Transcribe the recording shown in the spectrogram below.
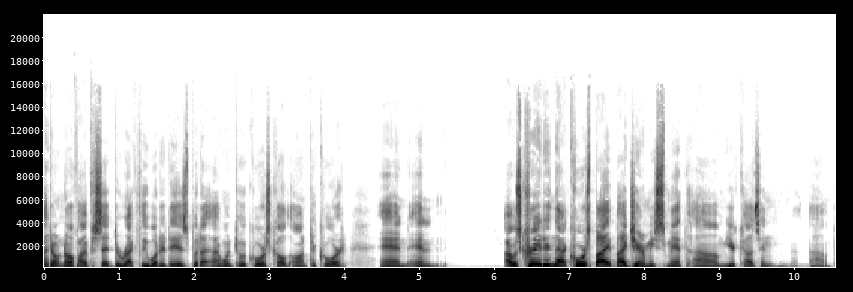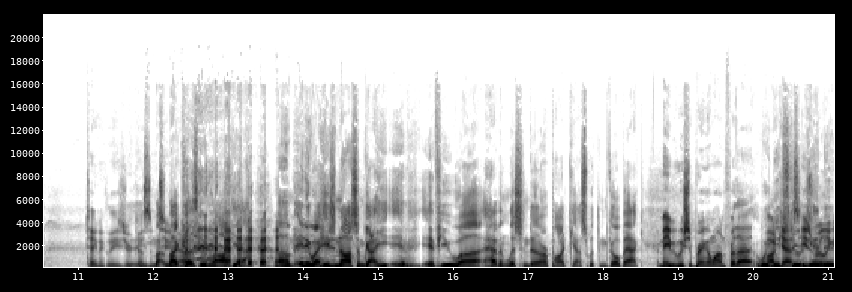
I don't know if I've said directly what it is, but I, I went to a course called Ontocore, and and I was created in that course by by Jeremy Smith, um, your cousin. Um, Technically, he's your cousin my, too. my cousin-in-law. Yeah. Um, anyway, he's an awesome guy. He- If if you uh, haven't listened to our podcast with him, go back. Maybe we should bring him on for that We podcast. need to do it he's again, really dude.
